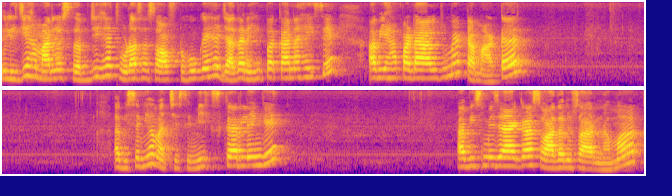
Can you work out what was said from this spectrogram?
तो लीजिए हमारा जो सब्ज़ी है थोड़ा सा सॉफ्ट हो गया है, ज़्यादा नहीं पकाना है इसे। अब यहाँ पर डाल रही मैं टमाटर। अब इसे भी हम अच्छे से मिक्स कर लेंगे। अब इसमें जाएगा स्वाद अनुसार नमक।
